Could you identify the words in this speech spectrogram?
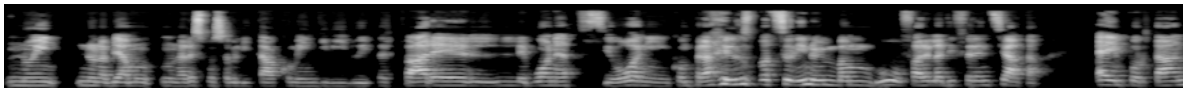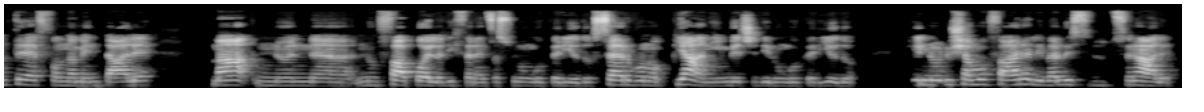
noi non abbiamo una responsabilità come individui per fare le buone azioni, comprare lo spazzolino in bambù, fare la differenziata. È importante, è fondamentale, ma non, non fa poi la differenza sul lungo periodo. Servono piani invece di lungo periodo che non riusciamo a fare a livello istituzionale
